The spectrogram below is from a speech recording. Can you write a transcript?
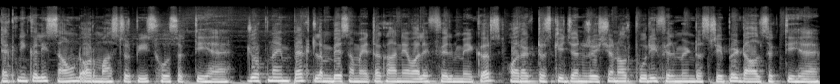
टेक्निकली साउंड और मास्टरपीस हो सकती है, जो अपना इम्पैक्ट लंबे समय तक आने वाले फ़िल्म मेकर्स और एक्टर्स की जनरेशन और पूरी फ़िल्म इंडस्ट्री पे डाल सकती है।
